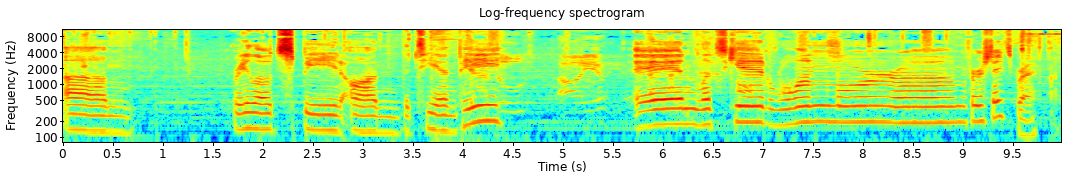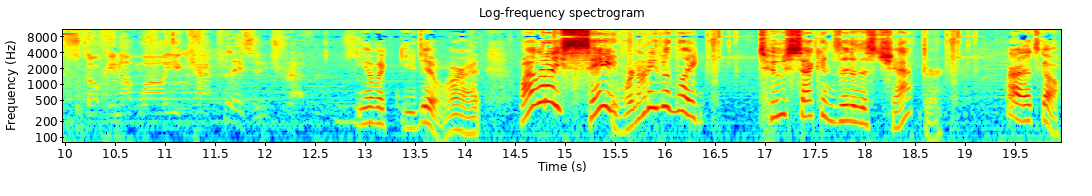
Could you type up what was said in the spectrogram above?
Um. Reload speed on the TMP. And let's get one more, um, first aid spray. Stocking up while you do. All right. Why would I save? We're not even like 2 seconds into this chapter. All right, let's go.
